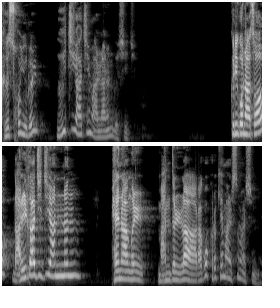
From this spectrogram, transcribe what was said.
그 소유를 의지하지 말라는 것이죠. 그리고 나서 낡아지지 않는 배낭을 만들라라고 그렇게 말씀하십니다.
